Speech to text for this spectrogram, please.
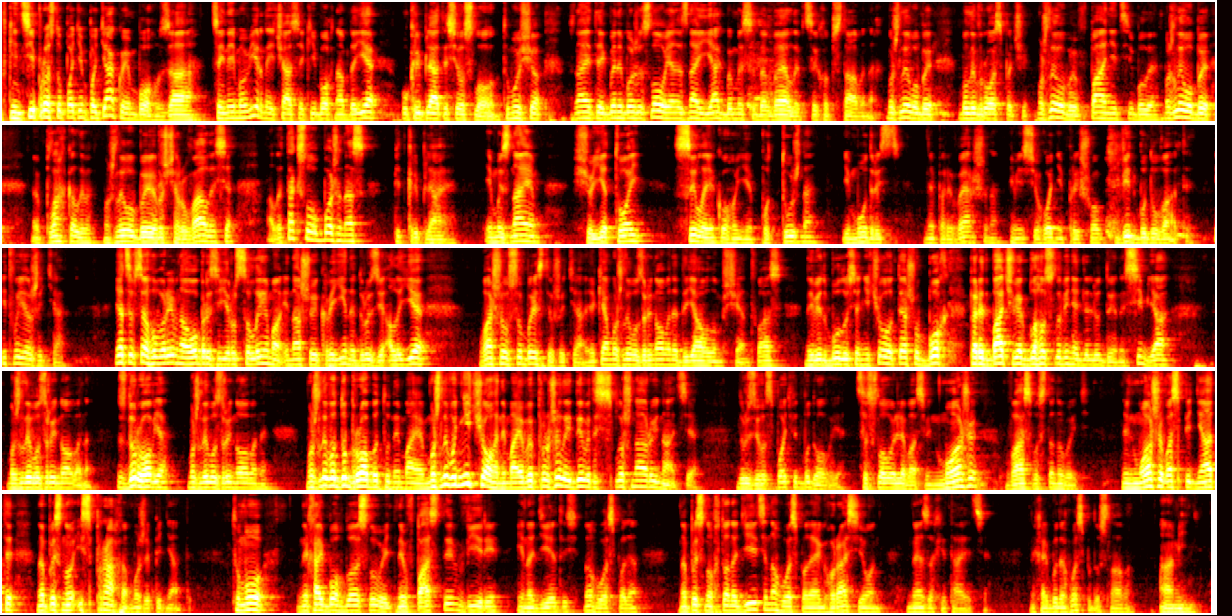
в кінці просто потім подякуємо Богу за цей неймовірний час, який Бог нам дає укріплятися словом. Тому що, знаєте, якби не Боже Слово, я не знаю, як би ми себе вели в цих обставинах. Можливо, би були в розпачі, можливо, би в паніці були, можливо, би е, плакали, можливо, би розчарувалися. Але так Слово Боже нас підкріпляє. І ми знаємо, що є той, сила якого є потужна і мудрість неперевершена, і він сьогодні прийшов відбудувати і твоє життя. Я це все говорив на образі Єрусалима і нашої країни, друзі, але є ваше особисте життя, яке, можливо, зруйноване дияволом вщент. Вас не відбулося нічого, те, що Бог передбачив як благословення для людини. Сім'я, можливо, зруйнована, здоров'я, можливо, зруйноване, можливо, добробуту немає, можливо, нічого немає. Ви прожили і дивитесь сплошна руйнація. Друзі, Господь відбудовує. Це слово для вас. Він може вас восстановити. Він може вас підняти, написано, із праха може підняти. Тому нехай Бог благословить не впасти в вірі і надіятись на Господа. Написано, хто надіється на Господа, як гора Сіон, не захитається. Нехай буде Господу слава. Амінь.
